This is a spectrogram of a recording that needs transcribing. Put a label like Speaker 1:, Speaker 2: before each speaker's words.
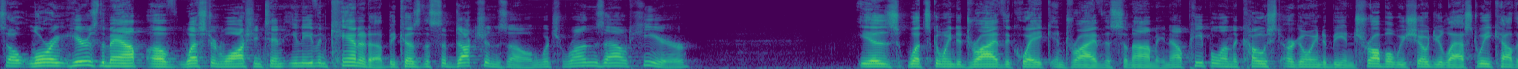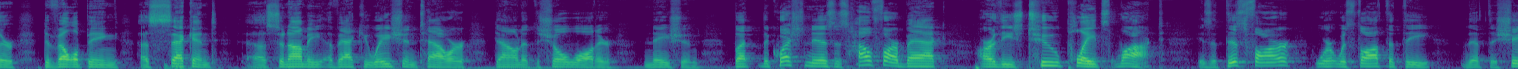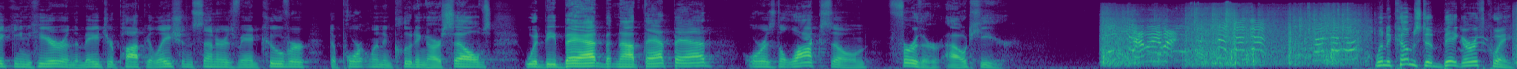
Speaker 1: So, Lori, here's the map of Western Washington and even Canada because the subduction zone, which runs out here, is what's going to drive the quake and drive the tsunami. Now, people on the coast are going to be in trouble. We showed you last week how they're developing a second uh, tsunami evacuation tower down at the Shoalwater Nation. But the question is, is how far back are these two plates locked? Is it this far where it was thought that the that the shaking here in the major population centers, Vancouver to Portland, including ourselves, would be bad, but not that bad? Or is the lock zone further out here? When it comes to big earthquakes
